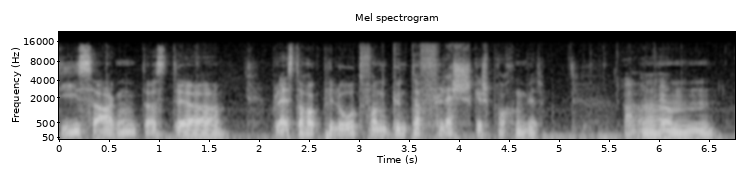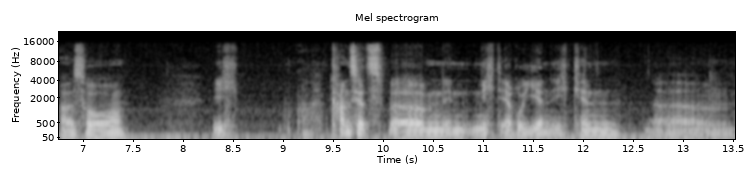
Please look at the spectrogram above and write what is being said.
die sagen, dass der Blasterhawk-Pilot von Günther Flesch gesprochen wird. Ah, okay. Ähm, also ich kann es jetzt ähm, nicht eruieren. Ich kenne, ähm,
